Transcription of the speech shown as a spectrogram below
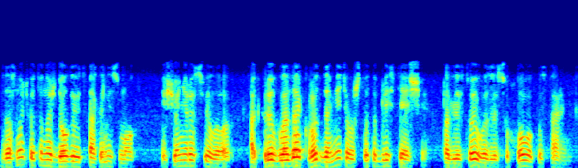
Заснуть в эту ночь долго ведь так и не смог. Еще не рассвело. Открыв глаза, Крот заметил что-то блестящее под листвой возле сухого кустарника.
